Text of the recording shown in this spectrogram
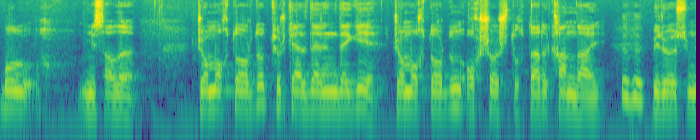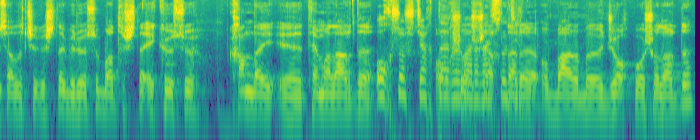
бул мисалы Comoqdordu türk əllərindəki жомоқтордың oxşoşduqları kanday. bir ösü misalı çıxışda, bir ösü batışda ekosü qanday e, temalarda oxşoşcaqları var, oxşoşcaqları, o barbı, joq boşulardı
